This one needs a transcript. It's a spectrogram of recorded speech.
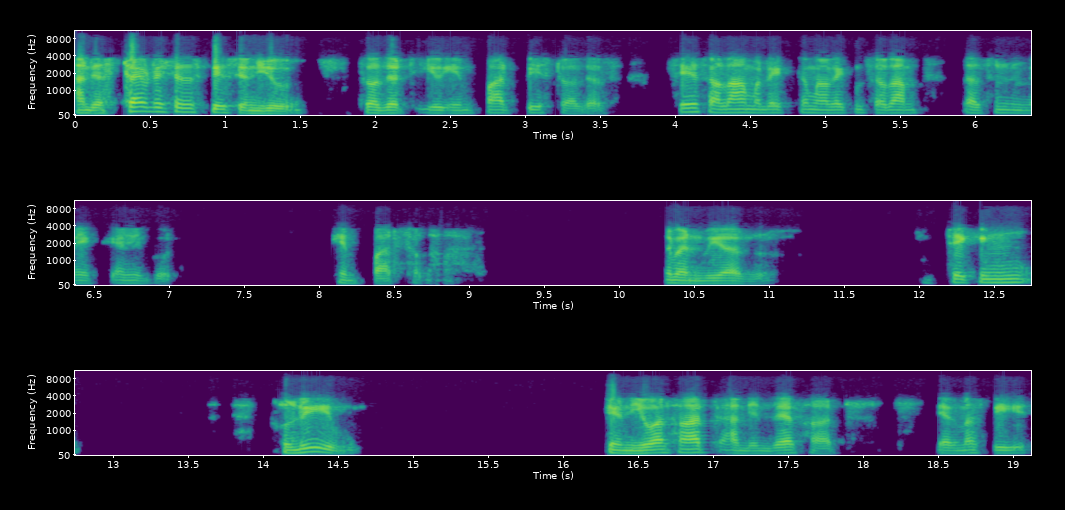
and establishes peace in you so that you impart peace to others. Say salam alaikum, alaikum salam doesn't make any good. Impart salam. When we are taking leave in your heart and in their heart, there must be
